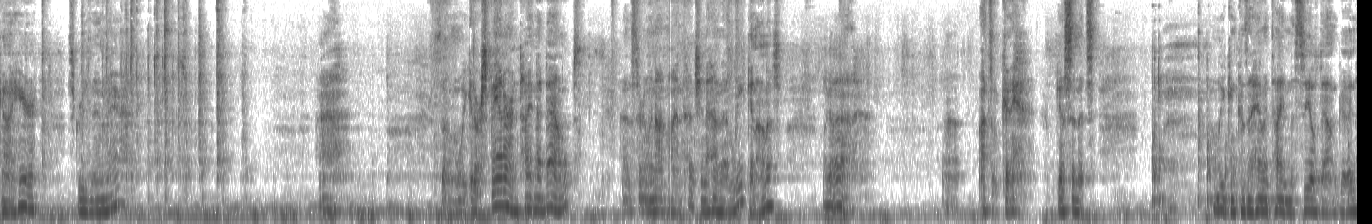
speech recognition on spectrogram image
guy here screws in there. Uh, so we get our spanner and tighten that down. Whoops. That is certainly not my intention to have that leaking on us. Look at that. Uh, that's okay. Guessing it's leaking because I haven't tightened the seals down good.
